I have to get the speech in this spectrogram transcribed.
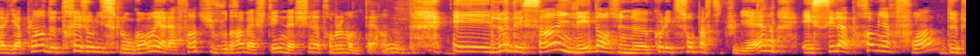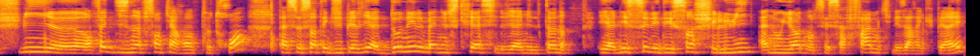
Euh, il y a plein de très jolis slogans et à la fin, tu voudras m'acheter une machine à tremblement de terre. Et le il est dans une collection particulière et c'est la première fois depuis euh, en fait 1943 parce que Saint-Exupéry a donné le manuscrit à Sylvia Hamilton et a laissé les dessins chez lui à New York. Donc c'est sa femme qui les a récupérés.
